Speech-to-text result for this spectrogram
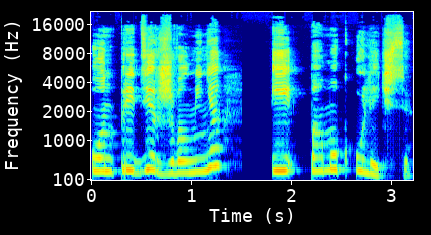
Он придерживал меня и помог улечься.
